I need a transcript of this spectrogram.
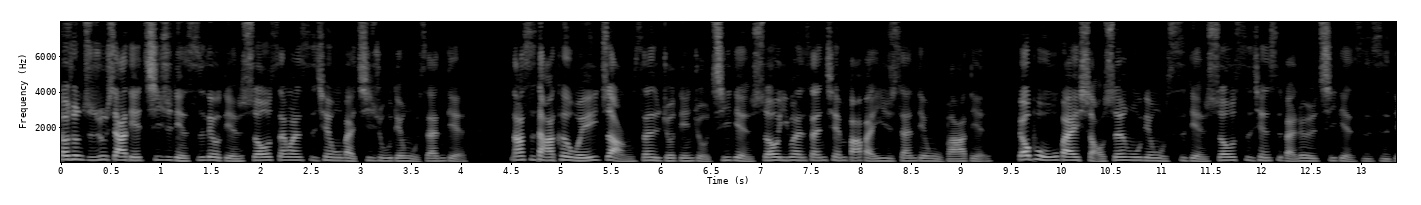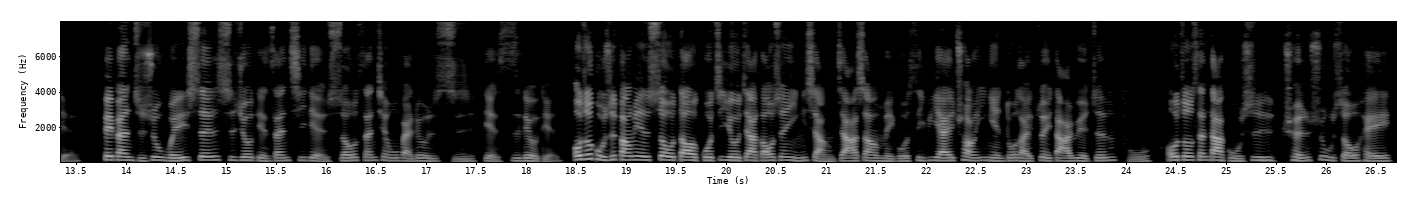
道琼指数下跌七十点四六点，收三万四千五百七十五点五三点；纳斯达克微涨三十九点九七点，收一万三千八百一十三点五八点。标普五百小升五点五四点，收四千四百六十七点四四点。费半指数微升十九点三七点，收三千五百六十点四六点。欧洲股市方面，受到国际油价高升影响，加上美国 CPI 创一年多来最大月增幅，欧洲三大股市全数收黑。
